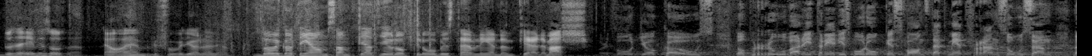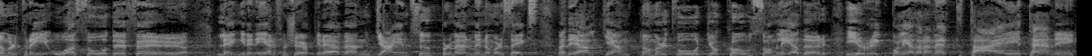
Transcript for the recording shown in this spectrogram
Då säger vi så. så. Ja, vi får väl göra det. Då har vi gått igenom samtliga tio lopp till Åbys tävlingar den 4 mars. Giorgio Jokos. Då provar i tredje spår Åke Svanstedt med fransosen nummer tre Oiseau de Feu. Längre ner försöker även Giant Superman med nummer sex, men det är alltjämt nummer två Jokos som leder. I rygg på ledaren ett Titanic.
